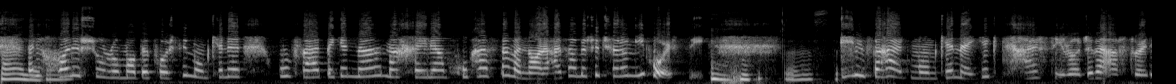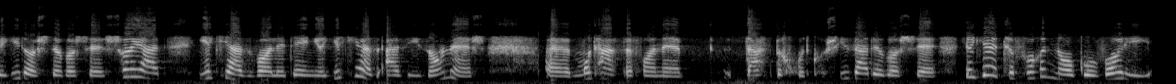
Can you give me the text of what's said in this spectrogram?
بله، ولی بله. حالشون رو ما بپرسیم ممکنه اون فرد بگه نه من خیلی هم خوب هستم و ناراحتم بشه چرا می‌پرسی؟ این فرد ممکنه یک ترسی راجع به افسردگی داشته باشه. شاید یکی از والدین یا یکی از عزیزانش متاسفانه دست به خودکشی زده باشه یا یه اتفاق ناگواری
